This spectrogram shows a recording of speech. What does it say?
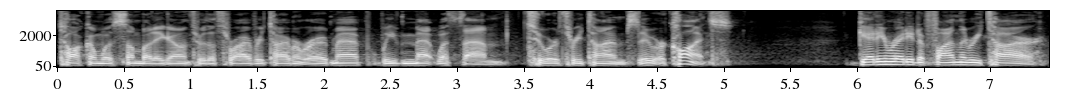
talking with somebody going through the Thrive Retirement Roadmap, we've met with them two or three times. They were clients getting ready to finally retire.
